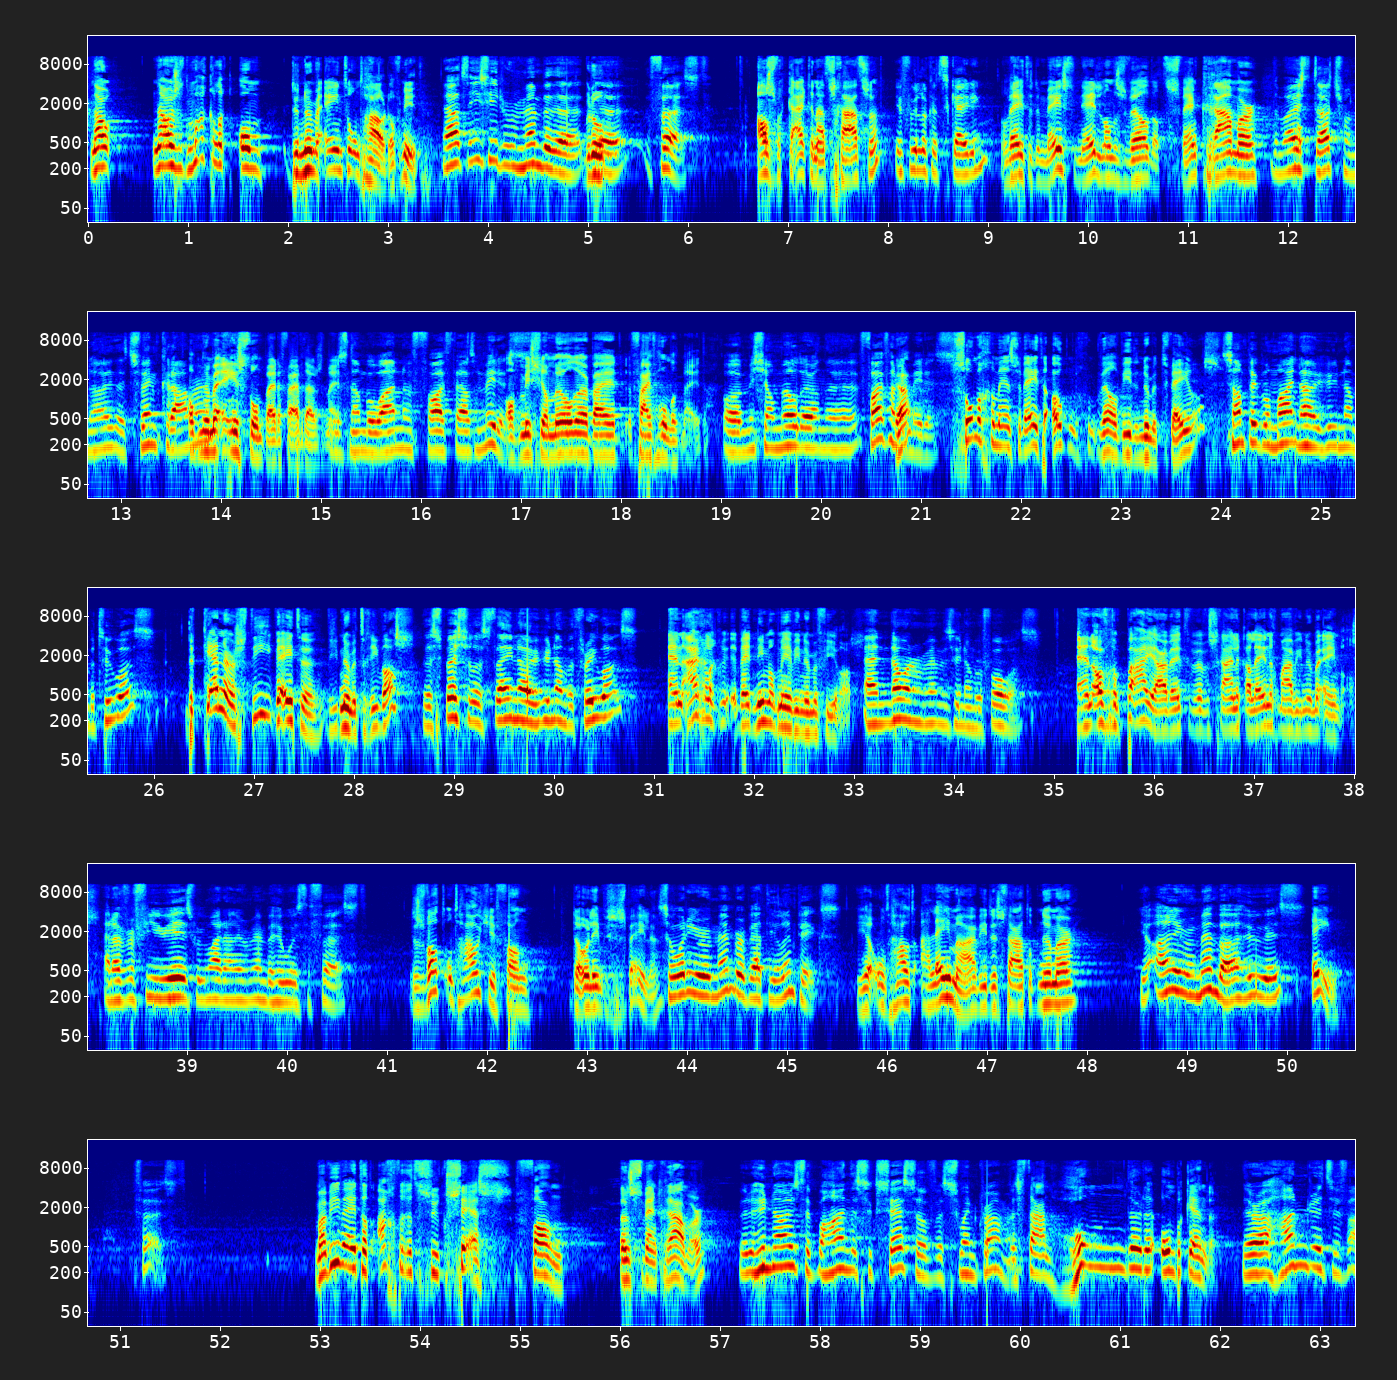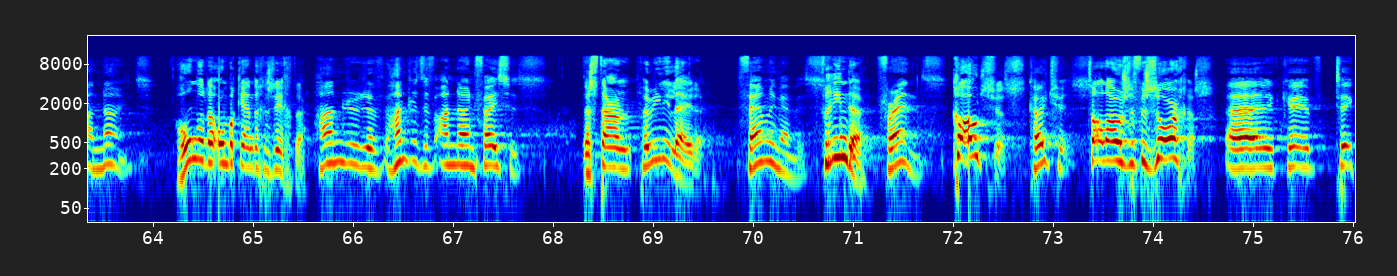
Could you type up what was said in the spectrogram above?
Nou, nou is het makkelijk om de nummer 1 te onthouden, of niet? Now it's easy to remember the, bedoel- the first. Als we kijken naar het schaatsen, If we look at skating, dan weten de meeste Nederlanders wel dat Sven Kramer the most Dutch will know that Sven op Kramer nummer 1 stond bij de 5000 was meter. number one on 5,000 meters. Of Michel Mulder bij de 500 meter. or Michel Mulder on the 500 Ja? meters. Sommige mensen weten ook nog wel wie de nummer 2 was. Some people might know who number two was. De kenners die weten wie nummer 3 was. The specialists, they know who number three was. En eigenlijk weet niemand meer wie nummer 4 was. And no one remembers who number four was. En over een paar jaar weten we waarschijnlijk alleen nog maar wie nummer 1 was. And over a few years, we might only remember who was the first. Dus wat onthoud je van de Olympische Spelen? So what do you remember about the Olympics? Je onthoudt alleen maar wie er staat op nummer You only remember who is 1. first. Maar wie weet dat achter het succes van een Sven Kramer, But who knows that behind the success of a Sven Kramer, er staan honderden onbekenden. there are hundreds of unknowns. Honderden onbekende gezichten. Hundred of, hundreds of unknown faces. Er staan familieleden, Family members, vrienden, friends, coaches, coaches, talloze verzorgers, uh,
